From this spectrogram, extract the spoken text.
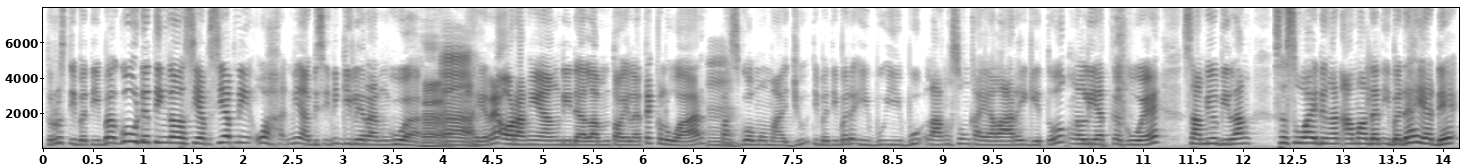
Terus tiba-tiba gue udah tinggal siap-siap nih. Wah, ini abis ini giliran gue. Nah. Akhirnya orang yang di dalam toiletnya keluar, Hmm. pas gue mau maju, tiba-tiba ada ibu-ibu langsung kayak lari gitu, ngeliat ke gue sambil bilang sesuai dengan amal dan ibadah ya, Dek.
